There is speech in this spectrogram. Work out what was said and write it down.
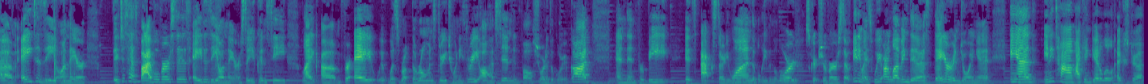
um, A to Z on there it just has Bible verses A to Z on there. So you can see like um, for A, it was the Romans 3.23, all have sinned and fall short of the glory of God. And then for B, it's Acts 31, the believe in the Lord scripture verse. So anyways, we are loving this. They are enjoying it. And anytime I can get a little extra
